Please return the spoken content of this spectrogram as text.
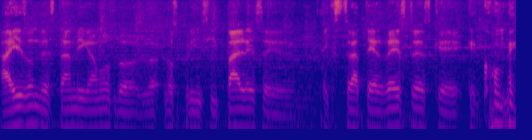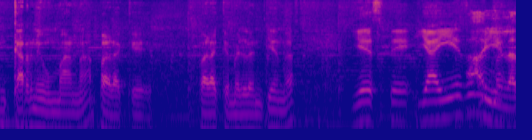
Ahí es donde están, digamos, los principales eh, extraterrestres que, comen carne humana, para que, para que me lo entiendas. Y este, y ahí es donde,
